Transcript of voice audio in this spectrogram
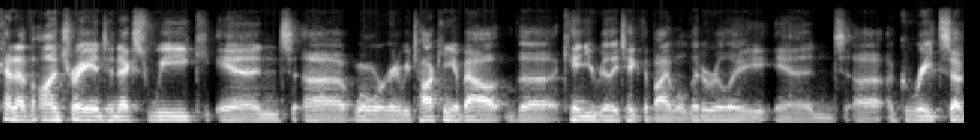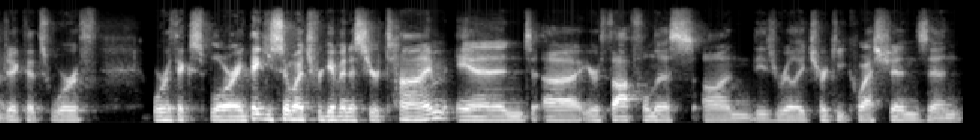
kind of entree into next week and uh, when we're going to be talking about the can you really take the bible literally and uh, a great subject that's worth worth exploring thank you so much for giving us your time and uh, your thoughtfulness on these really tricky questions and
